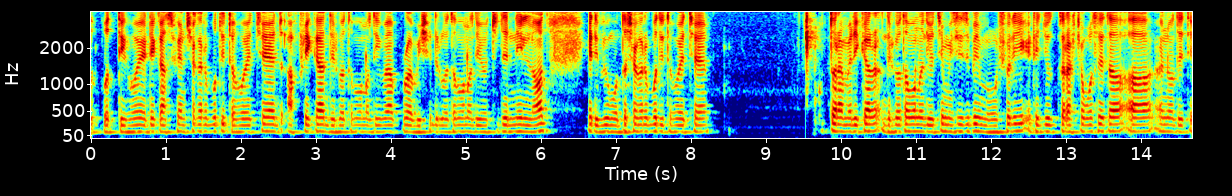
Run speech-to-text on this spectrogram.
উৎপত্তি হয়ে এটি কাশ্মীর সাগরে পতিত হয়েছে। আফ্রিকার দীর্ঘতম নদী বা পুরো বিশ্বের দীর্ঘতম নদী হচ্ছে যে নীল নদ। এটি ভূমধ্যসাগরে পতিত হয়েছে। উত্তর আমেরিকার দীর্ঘতম নদী হচ্ছে মিসিসিপি, মৌসুরি। এটি যুক্তরাষ্ট্র অবস্থিত নদীতে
